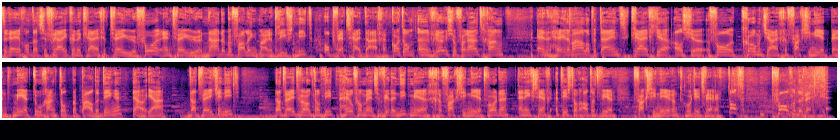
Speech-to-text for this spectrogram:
de regel dat ze vrij kunnen krijgen twee uur voor en twee uur na de bevalling. Maar het liefst niet op wedstrijddagen. Kortom, een reuze vooruitgang. En helemaal op het eind krijg je als je voor komend jaar gevaccineerd bent meer toegang tot bepaalde dingen. Nou ja, dat weet je niet. Dat weten we ook nog niet. Heel veel mensen willen niet meer gevaccineerd worden. En ik zeg, het is toch altijd weer vaccinerend hoe dit werkt. Tot volgende week.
